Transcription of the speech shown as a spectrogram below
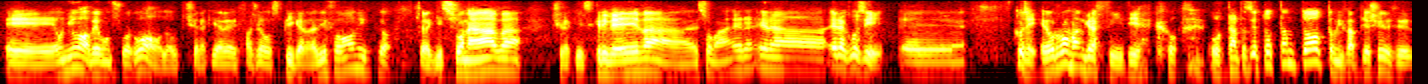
e ognuno aveva un suo ruolo, c'era chi faceva lo speaker radiofonico, c'era chi suonava, c'era chi scriveva, insomma era, era, era così. Eh, così, è un Roman Graffiti, ecco, 87-88, mi fa piacere se,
